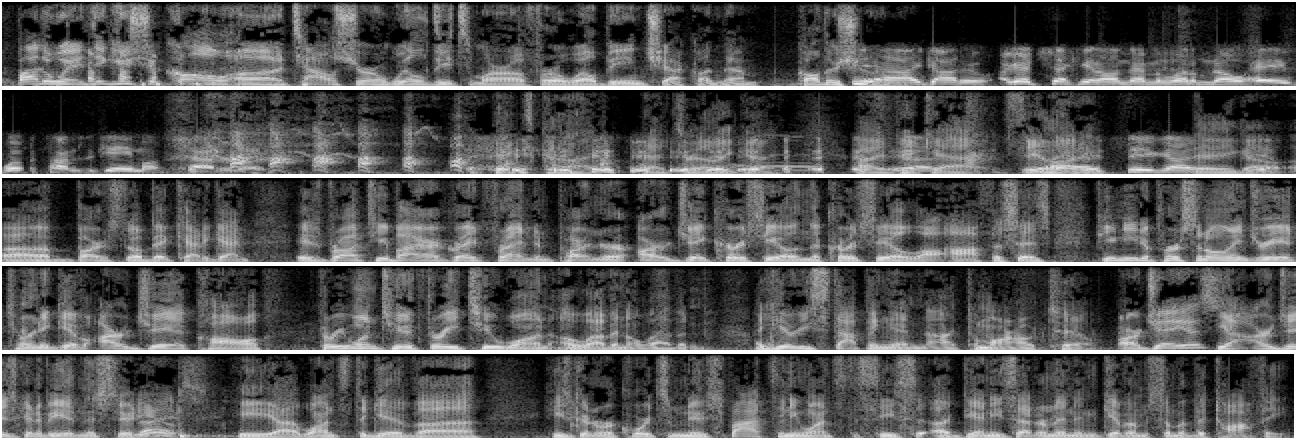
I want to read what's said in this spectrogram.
By the way, I think you should call uh, Tauscher and Wildy tomorrow for a well-being check on them. Call their show. yeah, I got to. I got to check in on them and let them know. Hey, what time's the game on Saturday? That's good. That's really good. All right, Big Cat. See you later. right, see you guys. There you go. ya. Uh, Barstool Big Cat again is brought to you by our great friend and partner, RJ Curcio in the Curcio Law Offices. If you need a personal injury attorney, give RJ a call, 312 321 1111. I hear he's stopping in uh, tomorrow, too. RJ is? Yeah, RJ is going to be in the studio. Nice. He uh, wants to give. Uh, he's going to record some new spots, and he wants to see uh, Danny Zetterman and give him some of the toffee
